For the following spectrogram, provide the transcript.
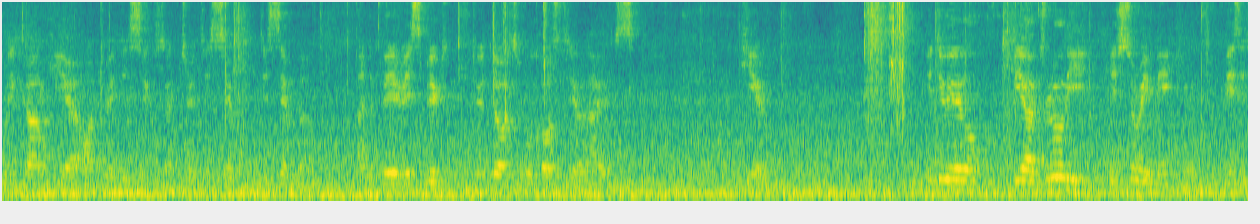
will come here on 26th and 27th December and pay respect to those who lost their lives here. It will be a truly history-making visit,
